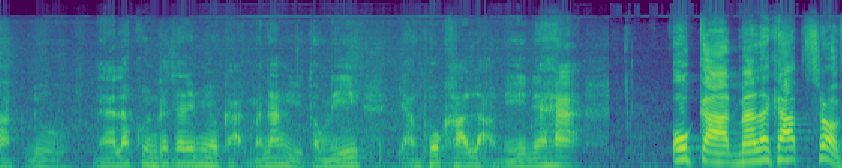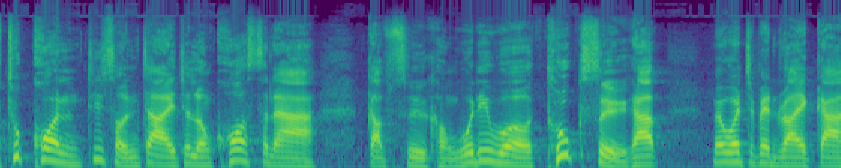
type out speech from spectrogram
มัครดูนะแล้วคุณก็จะได้มีโอกาสมานั่งอยู่ตรงนี้ อย่างพวกเขาเหล่านี้นะฮะ โอกาสมาแล้วครับสำหรับทุกคนที่สนใจจะลงโฆษณากับสื่อของ Woody World ทุกสื่อครับ ไม่ว่าจะเป็นรายการ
